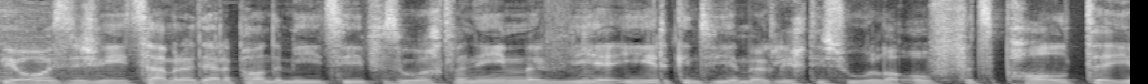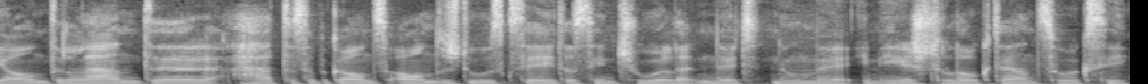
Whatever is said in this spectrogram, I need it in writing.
bei uns in der Schweiz haben wir in dieser Pandemiezeit versucht, wenn immer wie irgendwie möglich die Schulen offen zu behalten. In anderen Ländern hat das aber ganz anders ausgesehen. Da sind die Schulen nicht nur im ersten Lockdown zu gewesen,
